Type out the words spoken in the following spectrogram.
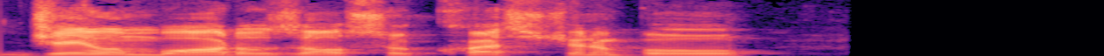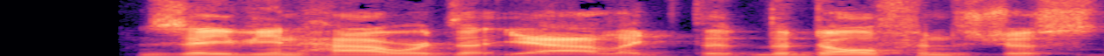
Jalen Waddle's also questionable. Xavier Howard, uh, yeah, like the, the Dolphins just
